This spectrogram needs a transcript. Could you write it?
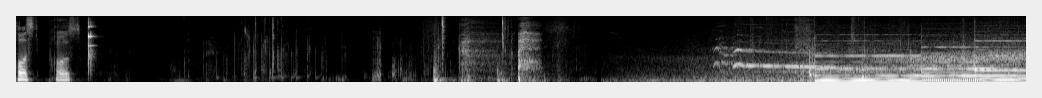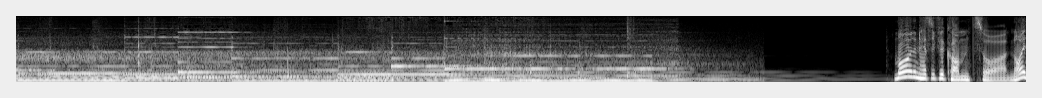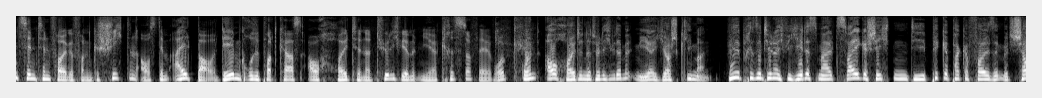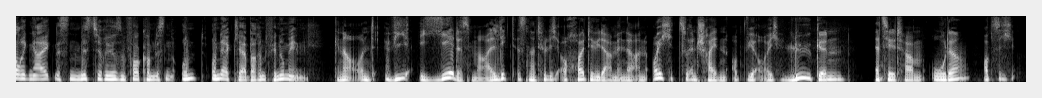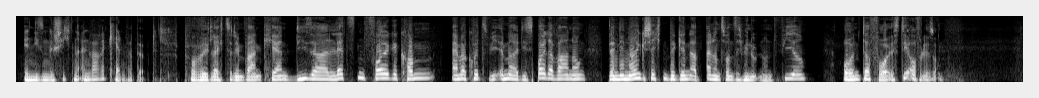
Prost. Prost. Moin und herzlich willkommen zur 19. Folge von Geschichten aus dem Altbau, dem Grusel-Podcast. Auch heute natürlich wieder mit mir, Christoph Wellbruck. Und auch heute natürlich wieder mit mir, Josh Kliemann. Wir präsentieren euch wie jedes Mal zwei Geschichten, die pickepacke voll sind mit schaurigen Ereignissen, mysteriösen Vorkommnissen und unerklärbaren Phänomenen. Genau, und wie jedes Mal liegt es natürlich auch heute wieder am Ende an euch zu entscheiden, ob wir euch Lügen erzählt haben oder ob sich in diesen Geschichten ein wahrer Kern verbirgt. Bevor wir gleich zu dem wahren Kern dieser letzten Folge kommen, einmal kurz wie immer die Spoilerwarnung, denn die neuen Geschichten beginnen ab 21 Minuten und 4 und davor ist die Auflösung.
